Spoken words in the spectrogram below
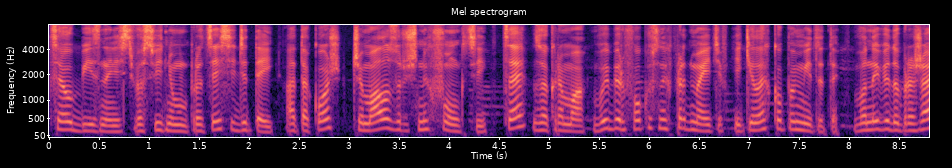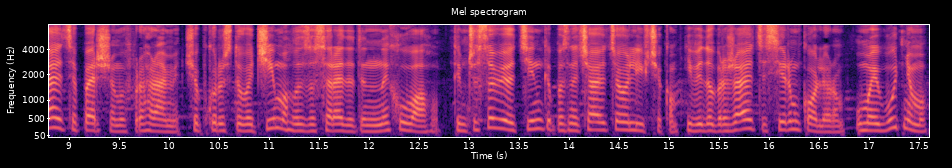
це обізнаність в освітньому процесі дітей, а також чимало зручних функцій. Це, зокрема, вибір фокусних предметів, які легко помітити. Вони відображаються першими в програмі, щоб користувачі могли зосередити на них увагу. Тимчасові оцінки позначаються олівчиком і відображаються сірим кольором. У майбутньому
